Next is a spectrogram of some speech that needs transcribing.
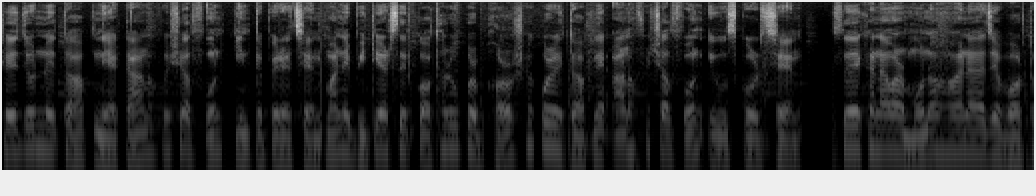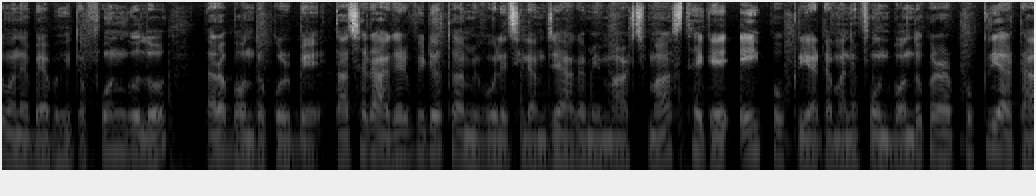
সেই জন্যই তো আপনি একটা আনঅফিসিয়াল ফোন কিনতে পেরেছেন। মানে বিটিআরসির কথার উপর ভরসা করেই তো আপনি আনঅফিসিয়াল ফোন ইউজ করছেন। সো এখানে আমার মনে হয় না যে বর্তমানে ব্যবহৃত ফোনগুলো তারা বন্ধ করবে। তাছাড়া আগের ভিডিওতে আমি বলেছিলাম যে আগামী মার্চ মাস থেকে এই প্রক্রিয়াটা মানে ফোন বন্ধ করার প্রক্রিয়াটা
